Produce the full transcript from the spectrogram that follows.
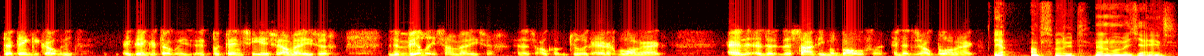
Dat denk ik ook niet. Ik denk het ook niet. Het potentie is aanwezig. De wil is aanwezig. En dat is ook natuurlijk erg belangrijk. En eh, er staat iemand boven. En dat is ook belangrijk. Ja, absoluut. Helemaal met je eens.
